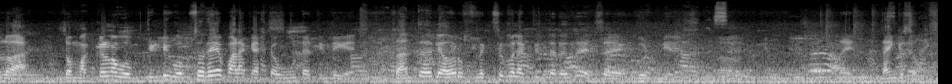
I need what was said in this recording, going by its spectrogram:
ಅಲ್ವಾ? ಸೊ ಮಕ್ಕಳನ್ನ ತಿಂಡಿಗೆ ಒಪ್ಸೋದೇ ಭಾಳ ಕಷ್ಟ ಊಟ ತಿಂಡಿಗೆ. ಸೊ ಅಂಥದ್ರಲ್ಲಿ ಅವರು ಫ್ಲೆಕ್ಸಿಬಲ್ ಆಗಿ ತಿಂತಾರೆ ಅಂದರೆ it's a good news right thank you so much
